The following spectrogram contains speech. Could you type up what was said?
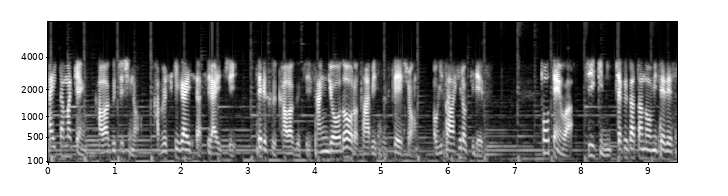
埼玉県川口市の株式会社白市セルフ川口産業道路サービスステーション小木沢弘樹です。当店は地域密着型のお店です。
